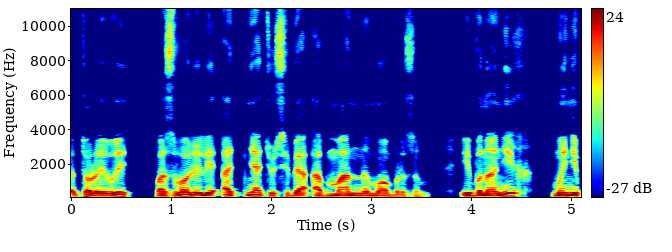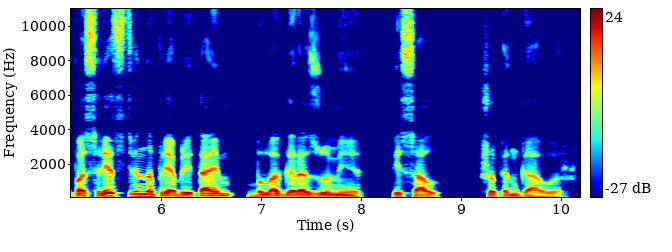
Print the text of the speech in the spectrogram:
которые вы позволили отнять у себя обманным образом, ибо на них мы непосредственно приобретаем благоразумие, писал Шопенгауэр.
